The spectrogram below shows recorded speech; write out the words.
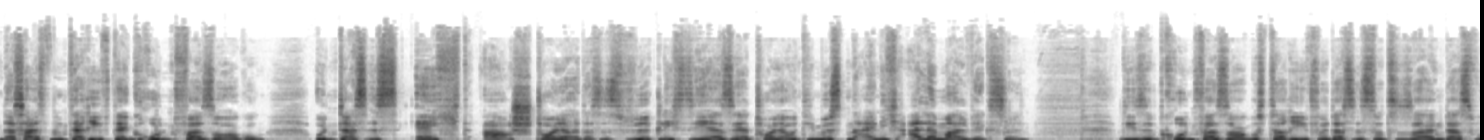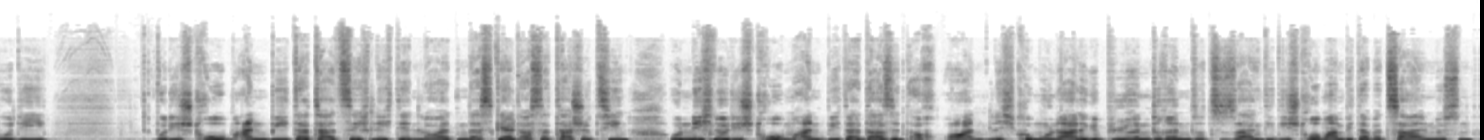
das heißt im Tarif der Grundversorgung und das ist echt arschteuer. Das ist wirklich sehr, sehr teuer und die müssten eigentlich alle mal wechseln. Diese Grundversorgungstarife, das ist sozusagen das, wo die wo die Stromanbieter tatsächlich den Leuten das Geld aus der Tasche ziehen und nicht nur die Stromanbieter, da sind auch ordentlich kommunale Gebühren drin, sozusagen, die die Stromanbieter bezahlen müssen,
